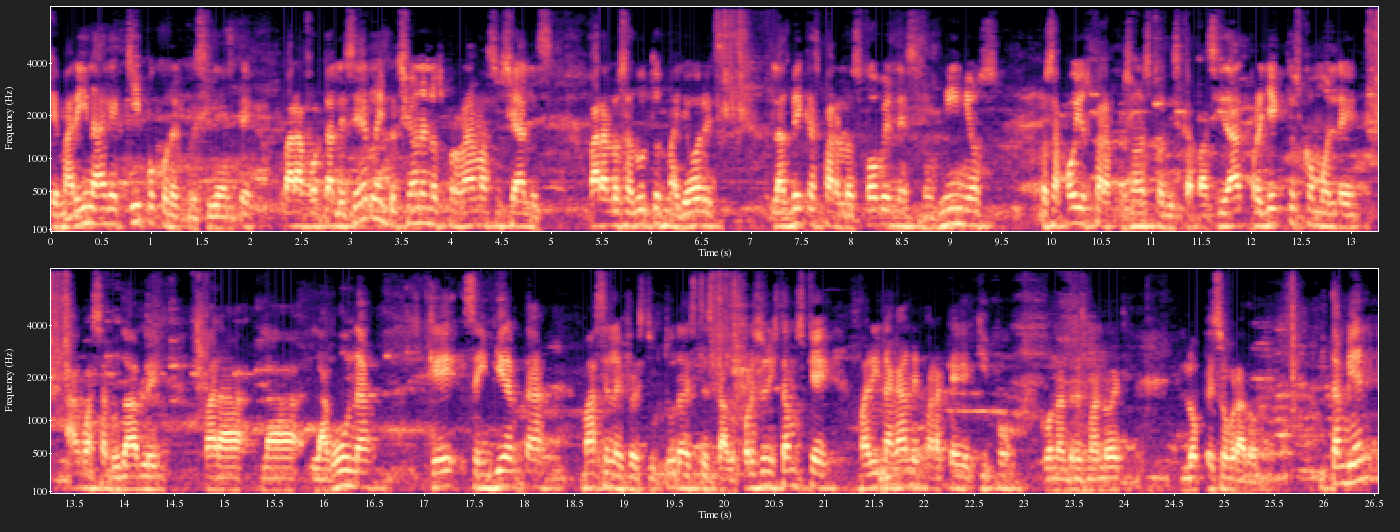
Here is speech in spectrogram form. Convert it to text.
Que Marina haga equipo con el presidente para fortalecer la inversión en los programas sociales para los adultos mayores, las becas para los jóvenes, los niños, los apoyos para personas con discapacidad, proyectos como el de agua saludable para la laguna, que se invierta más en la infraestructura de este estado. Por eso necesitamos que Marina gane para que haya equipo con Andrés Manuel López Obrador. Y también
